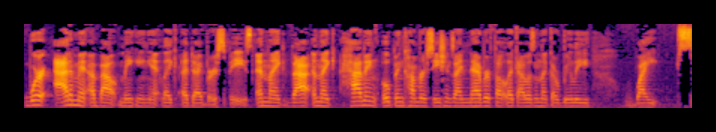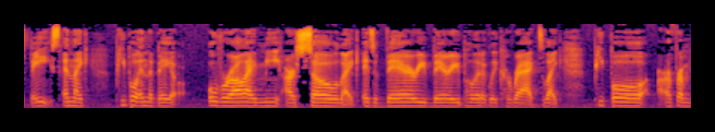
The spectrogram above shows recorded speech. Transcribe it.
were adamant about making it like a diverse space and like that and like having open conversations i never felt like i was in like a really white space and like people in the bay overall i meet are so like it's very very politically correct like people are from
